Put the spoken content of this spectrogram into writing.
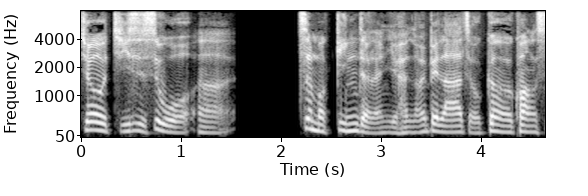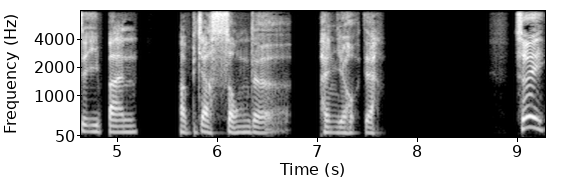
就即使是我呃这么精的人，也很容易被拉走，更何况是一般啊比较松的朋友这样。所以，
